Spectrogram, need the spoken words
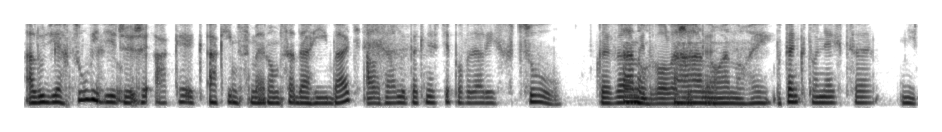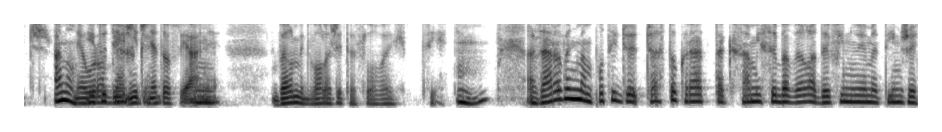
a ľudia chcú vidieť, že, že aké, akým smerom sa dá hýbať. Ale veľmi pekne ste povedali, chcú. To je veľmi áno, dôležité. Áno, áno, hej. Ten, kto nechce, nič áno, je to nič nedosiahne. Mm veľmi dôležité slovo je chcieť. Mm-hmm. A zároveň mám pocit, že častokrát tak sami seba veľa definujeme tým, že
